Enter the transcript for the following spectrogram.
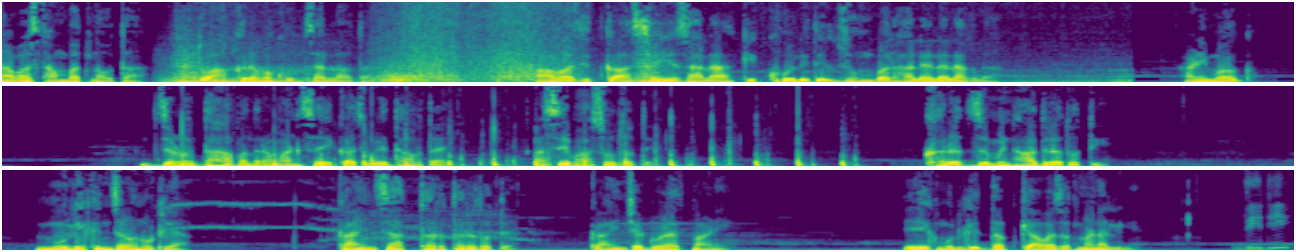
आवाज थांबत नव्हता. तो आक्रमक होत चालला होता. आवाज इतका असह्य झाला की खोलीतील झुंबर हालायला लागला. आणि मग? जणू दहा पंधरा माणसं एकाच वेळी धावतायत. असे भास होत होते. खरंच जमीन हादरत होती. मुली किंचाळून उठल्या. काहींचे हात थरथरत होते. काहींच्या डोळ्यात पाणी. एक मुलगी दबक्या आवाजात म्हणाली दीदी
